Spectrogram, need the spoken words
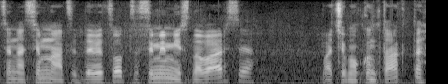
Ціна 17 900, це семимісна версія. Бачимо контакти.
